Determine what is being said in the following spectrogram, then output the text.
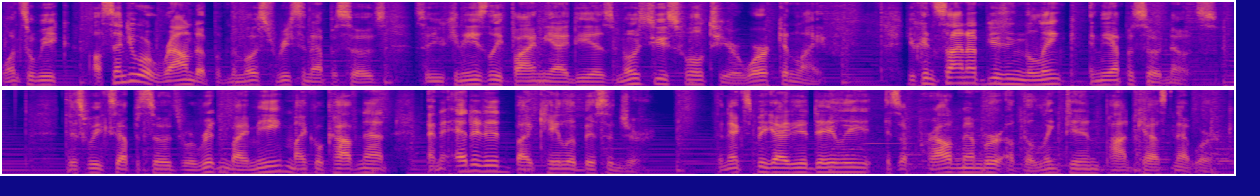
Once a week, I'll send you a roundup of the most recent episodes so you can easily find the ideas most useful to your work and life. You can sign up using the link in the episode notes. This week's episodes were written by me, Michael Kovnat, and edited by Kayla Bissinger. The Next Big Idea Daily is a proud member of the LinkedIn Podcast Network.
